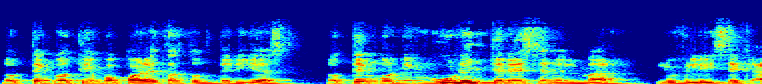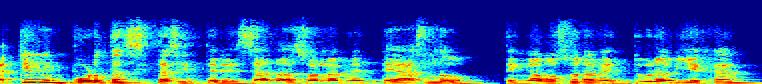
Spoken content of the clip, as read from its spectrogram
No tengo tiempo para estas tonterías. No tengo ningún interés en el mar. Luffy le dice, ¿a quién le importa si estás interesada? Solamente hazlo. Tengamos una aventura vieja.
